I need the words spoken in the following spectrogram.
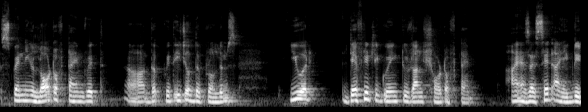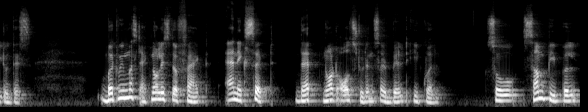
spending a lot of time with uh, the, with each of the problems, you are definitely going to run short of time. I, as I said, I agree to this. But we must acknowledge the fact and accept that not all students are built equal. So some people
